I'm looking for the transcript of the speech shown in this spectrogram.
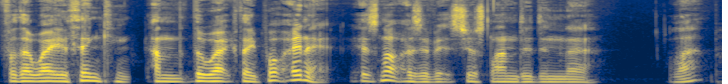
for their way of thinking and the work they put in it. It's not as if it's just landed in their lap.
